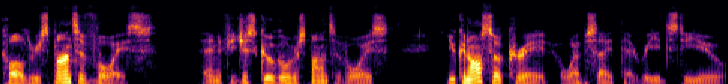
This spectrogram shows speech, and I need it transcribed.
called Responsive Voice. And if you just Google Responsive Voice, you can also create a website that reads to you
